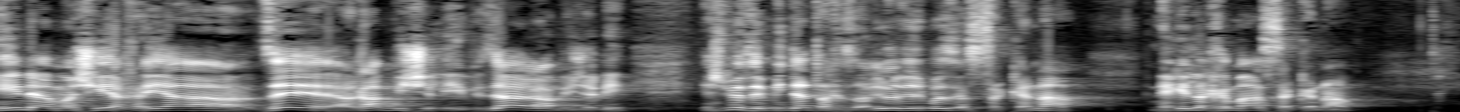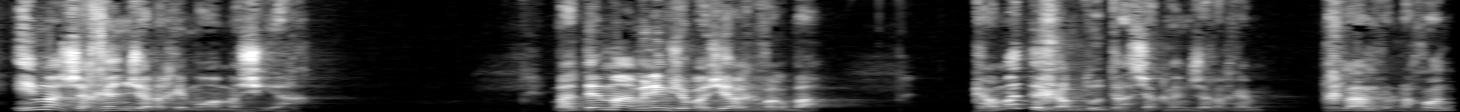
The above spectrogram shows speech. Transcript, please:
הנה המשיח היה, זה הרבי שלי וזה הרבי שלי. יש בזה מידת אכזריות, יש בזה סכנה. אני אגיד לכם מה הסכנה. אם השכן שלכם הוא המשיח, ואתם מאמינים שמשיח כבר בא, כמה תכבדו את השכן שלכם? בכלל לא, נכון?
